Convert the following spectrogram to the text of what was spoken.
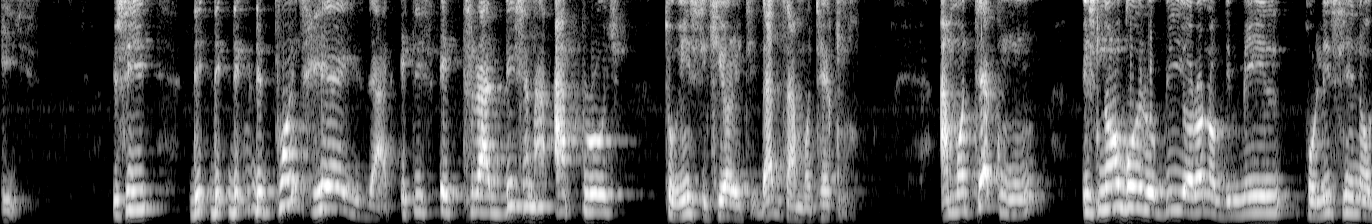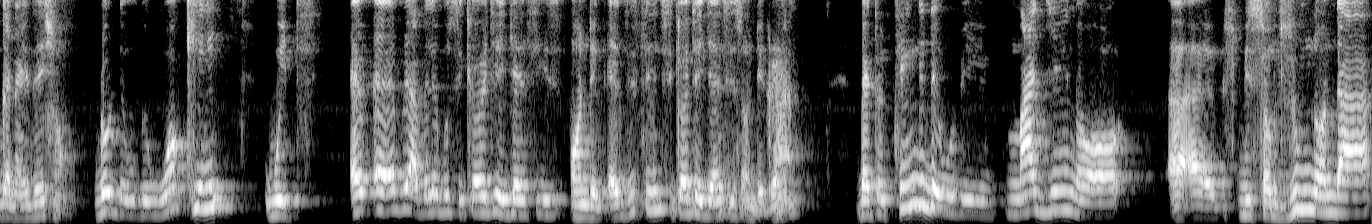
is. You see, the, the, the, point here is that it is a traditional approach to insecurity. That is Amotekun. Amotekun it's not going to be your run-of-the-mill policing organization. Though they will be working with every available security agencies on the existing security agencies on the ground. But to think they will be merging or uh, be subsumed under uh,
